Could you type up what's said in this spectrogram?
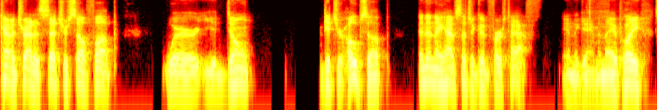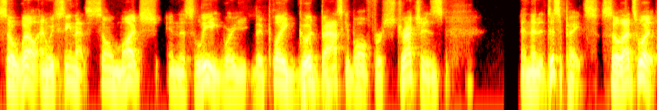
kind of try to set yourself up where you don't get your hopes up, and then they have such a good first half in the game and they play so well. And we've seen that so much in this league where you, they play good basketball for stretches and then it dissipates. So that's what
